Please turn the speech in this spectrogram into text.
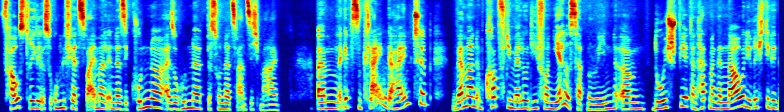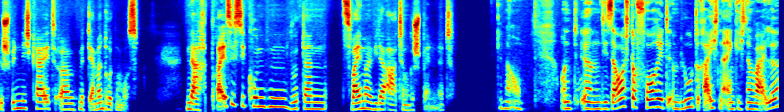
Faustregel ist ungefähr zweimal in der Sekunde, also 100 bis 120 Mal. Ähm, da gibt es einen kleinen Geheimtipp. Wenn man im Kopf die Melodie von Yellow Submarine ähm, durchspielt, dann hat man genau die richtige Geschwindigkeit, ähm, mit der man drücken muss. Nach 30 Sekunden wird dann zweimal wieder Atem gespendet. Genau. Und ähm, die Sauerstoffvorräte im Blut reichen eigentlich eine Weile,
